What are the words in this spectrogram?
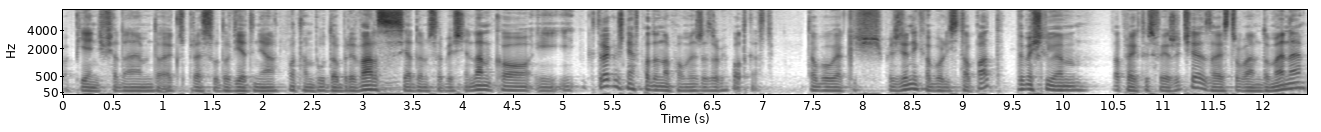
chyba 5 wsiadałem do ekspresu do Wiednia, bo tam był dobry wars, jadłem sobie śniadanko i, i któregoś dnia wpadłem na pomysł, że zrobię podcast. To był jakiś październik albo listopad. Wymyśliłem Zaprojektuj swoje życie, zarejestrowałem domenę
